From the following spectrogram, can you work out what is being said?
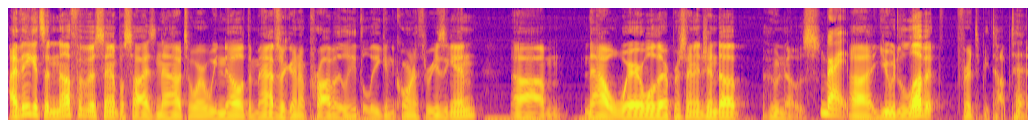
I think it's enough of a sample size now to where we know the Mavs are going to probably lead the league in corner threes again. Um, now, where will their percentage end up? Who knows? Right. Uh, you would love it for it to be top ten.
